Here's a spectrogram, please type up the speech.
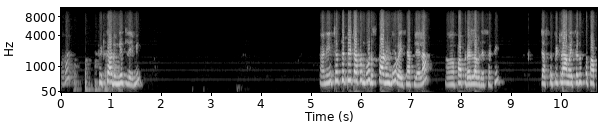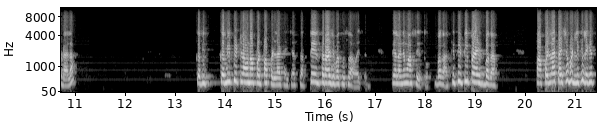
बघा पीठ काढून घेतलंय मी. आणि ह्याच्यातलं पीठ आपण थोडस काढून ठेवायचं आपल्याला पापडाला लावण्यासाठी. जास्त पीठ लावायचं नसतं पापडाला. कमी कमी पीठ लावून आपण पापड लाटायचे असतात. तेल तर अजिबातच लावायचं तेलाने वास येतो. बघा किती टीप आहेत बघा. पापड लाटायचे म्हटलं की लगेच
